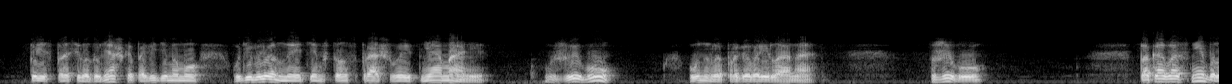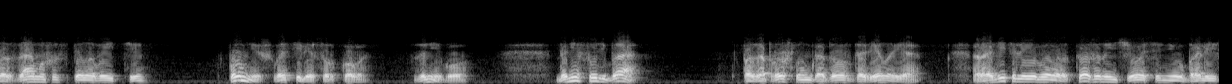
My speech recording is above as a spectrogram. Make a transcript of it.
— переспросила Дуняшка, по-видимому, удивленная тем, что он спрашивает не о Мане. «Живу» уныло проговорила она. «Живу. Пока вас не было, замуж успела выйти. Помнишь Василия Суркова? За него. Да не судьба. Позапрошлом году вдовела я. Родители его тоже нынче осенью убрались.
